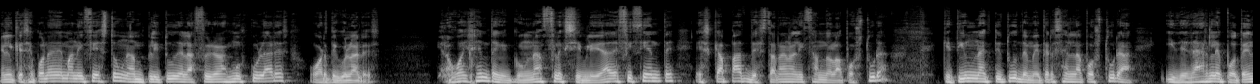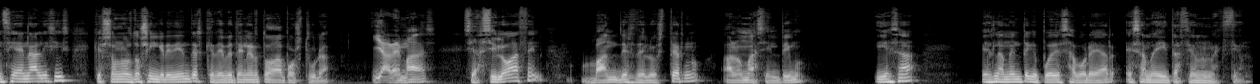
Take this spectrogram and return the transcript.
en el que se pone de manifiesto una amplitud de las fibras musculares o articulares. Y luego hay gente que con una flexibilidad deficiente es capaz de estar analizando la postura, que tiene una actitud de meterse en la postura y de darle potencia de análisis, que son los dos ingredientes que debe tener toda postura. Y además, si así lo hacen, van desde lo externo a lo más íntimo. Y esa es la mente que puede saborear esa meditación en acción.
